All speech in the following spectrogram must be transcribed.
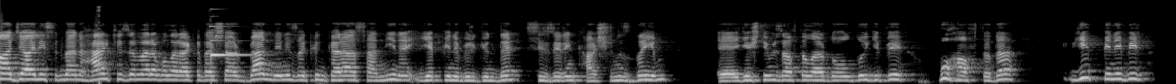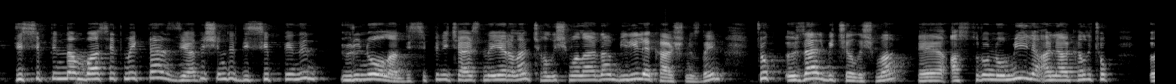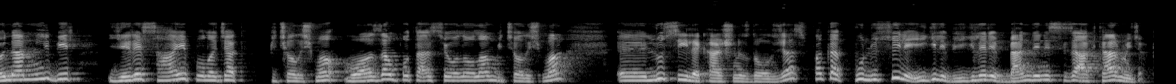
Ailesinden herkese merhabalar arkadaşlar. Ben Deniz Akın Karahasan. Yine yepyeni bir günde sizlerin karşınızdayım. Ee, geçtiğimiz haftalarda olduğu gibi bu haftada yepyeni bir disiplinden bahsetmekten ziyade şimdi disiplinin ürünü olan, disiplin içerisinde yer alan çalışmalardan biriyle karşınızdayım. Çok özel bir çalışma. Ee, astronomi ile alakalı çok önemli bir yere sahip olacak bir çalışma. Muazzam potansiyeli olan bir çalışma e, Lucy ile karşınızda olacağız. Fakat bu Lucy ile ilgili bilgileri bendeniz size aktarmayacak.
